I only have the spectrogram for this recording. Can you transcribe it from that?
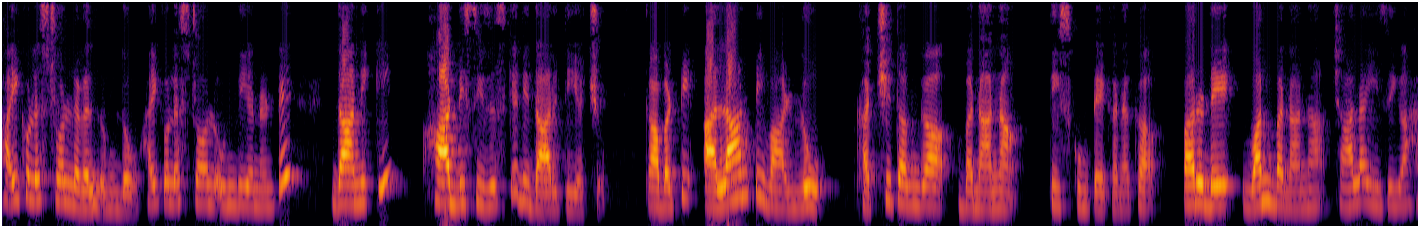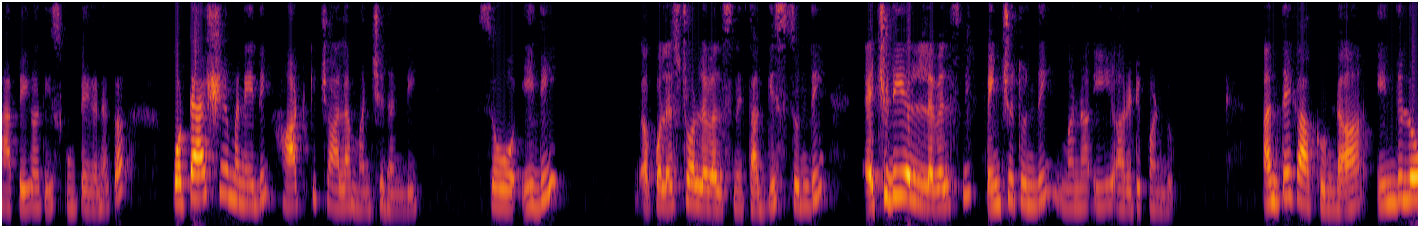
హై కొలెస్ట్రాల్ లెవెల్ ఉందో హై కొలెస్ట్రాల్ ఉంది అని అంటే దానికి హార్ట్ డిసీజెస్కి అది దారి తీయచ్చు. కాబట్టి అలాంటి వాళ్ళు ఖచ్చితంగా బనానా తీసుకుంటే కనుక పర్ డే వన్ బనానా చాలా ఈజీగా హ్యాపీగా తీసుకుంటే కనుక పొటాషియం అనేది హార్ట్కి చాలా మంచిదండి. సో ఇది కొలెస్ట్రాల్ లెవెల్స్ని తగ్గిస్తుంది. హెచ్డిఎల్ లెవెల్స్ని పెంచుతుంది మన ఈ అరటిపండు అంతేకాకుండా ఇందులో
